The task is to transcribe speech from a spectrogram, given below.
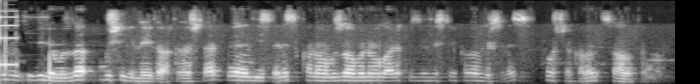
Bugünkü videomuz da bu şekildeydi arkadaşlar. Beğendiyseniz kanalımıza abone olarak bize destek olabilirsiniz. Hoşçakalın, sağlıkla kalın.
